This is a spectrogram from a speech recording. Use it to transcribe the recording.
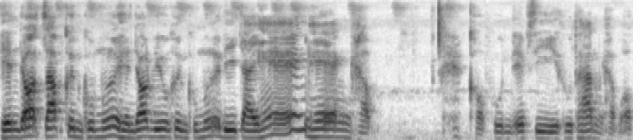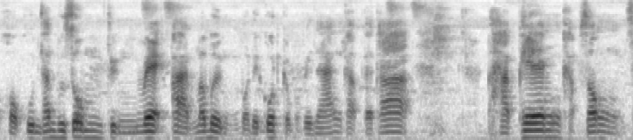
เห็นยอดซับขึ้นคูมือ เห็นยอดวิวขึ้นคูมือดีใจแห้งแห้งครับ ขอบคุณ FC ทุกท่านครับขอบคุณท่านผู้ชมถึงแวะผ่านมาเบิ่งบอได้กดกับบ่เป็นยังครับ แต่ถ้า หักแพงครับซ่องแซ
